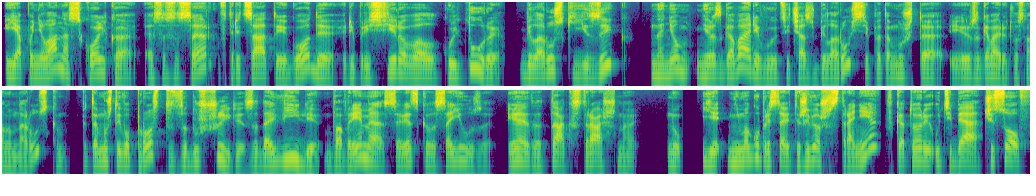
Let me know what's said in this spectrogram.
И я поняла, насколько СССР в 30-е годы репрессировал культуры. Белорусский язык на нем не разговаривают сейчас в Беларуси, потому что и разговаривают в основном на русском, потому что его просто задушили, задавили во время Советского Союза. И это так страшно. Ну, я не могу представить, ты живешь в стране, в которой у тебя часов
